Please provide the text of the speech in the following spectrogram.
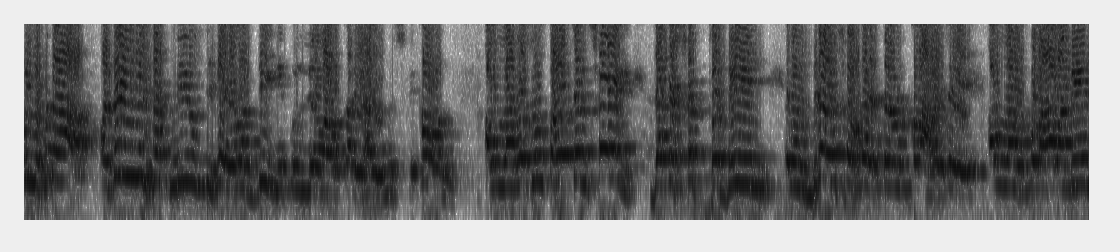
بالهدى ودين الحق ليظهره على الدين كله ولو كره المشركون আল্লাহ রসুল তো হচ্ছেন সেই যাকে সত্য দিন এবং বিধান সহকারে প্রেরণ করা হয়েছে। আল্লাহ আলামিন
